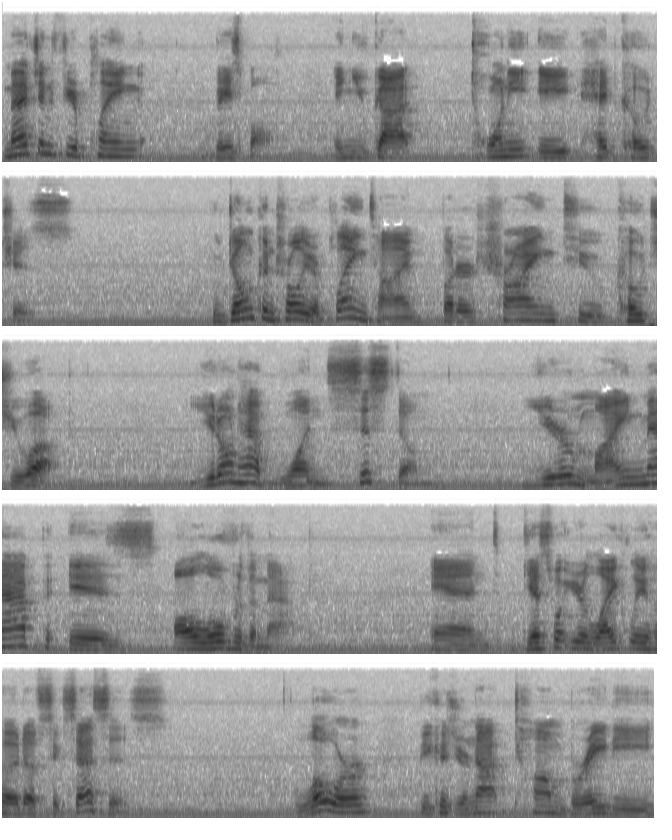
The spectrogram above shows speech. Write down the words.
Imagine if you're playing baseball and you've got 28 head coaches who don't control your playing time but are trying to coach you up. You don't have one system. Your mind map is all over the map. And guess what your likelihood of success is? Lower because you're not Tom Brady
